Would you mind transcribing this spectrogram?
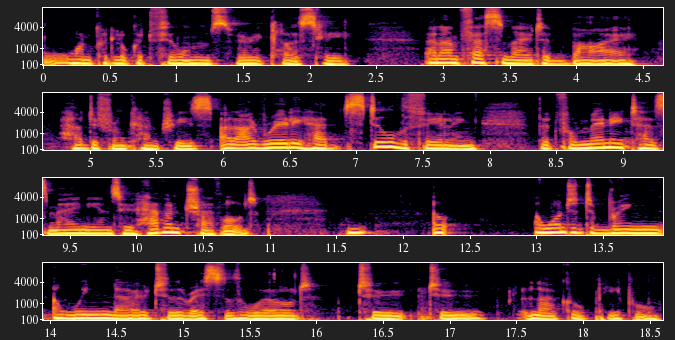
one could look at films very closely. And I'm fascinated by how different countries, and I really had still the feeling that for many Tasmanians who haven't travelled, I wanted to bring a window to the rest of the world to, to local people.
